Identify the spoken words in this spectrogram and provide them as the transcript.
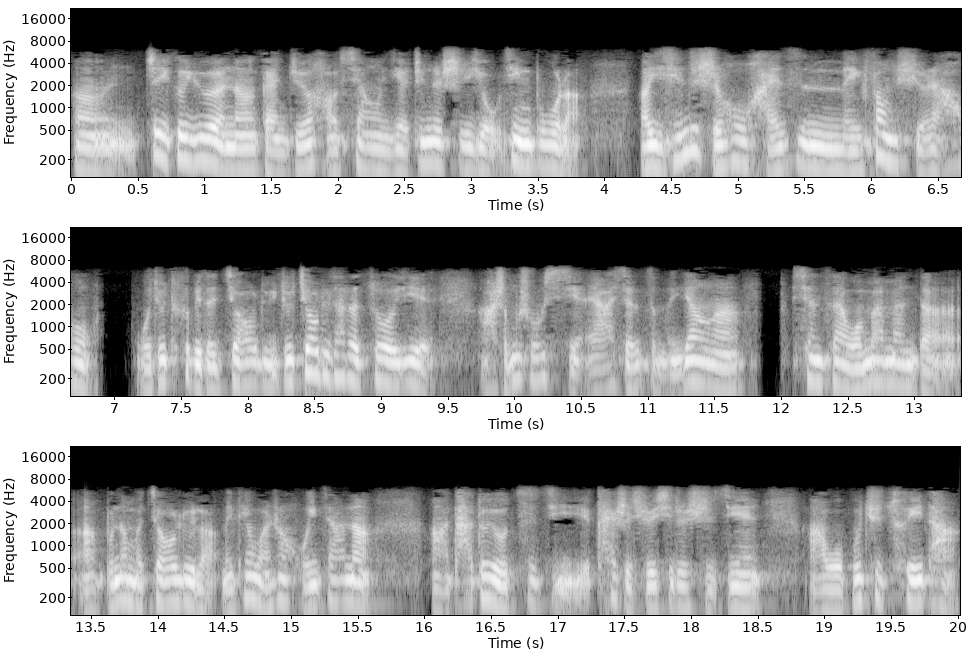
嗯，这个月呢，感觉好像也真的是有进步了啊。以前的时候，孩子没放学，然后我就特别的焦虑，就焦虑他的作业啊，什么时候写呀，写的怎么样啊？现在我慢慢的啊不那么焦虑了，每天晚上回家呢啊他都有自己开始学习的时间啊我不去催他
